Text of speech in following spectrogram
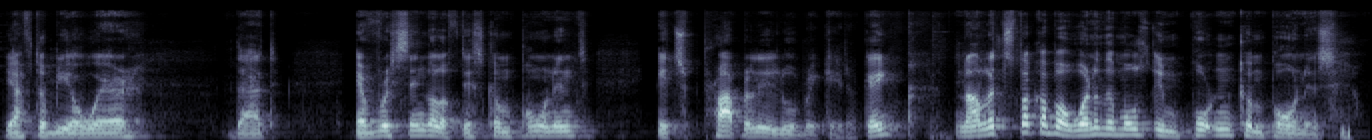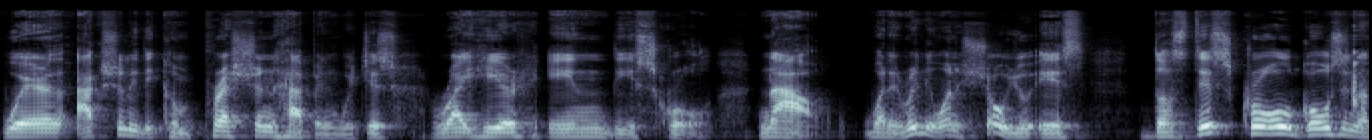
you have to be aware that every single of this component it's properly lubricated, okay? Now let's talk about one of the most important components where actually the compression happened, which is right here in the scroll. Now, what I really want to show you is, does this scroll goes in a,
